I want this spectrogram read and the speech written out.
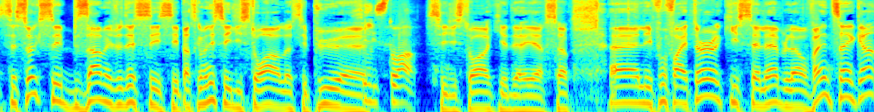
c'est sûr que c'est bizarre, mais je veux dire, c'est, parce que c'est l'histoire, là. C'est plus. Euh, c'est l'histoire. C'est l'histoire qui est derrière ça. Euh, les Foo Fighters qui célèbrent leurs 25 ans.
